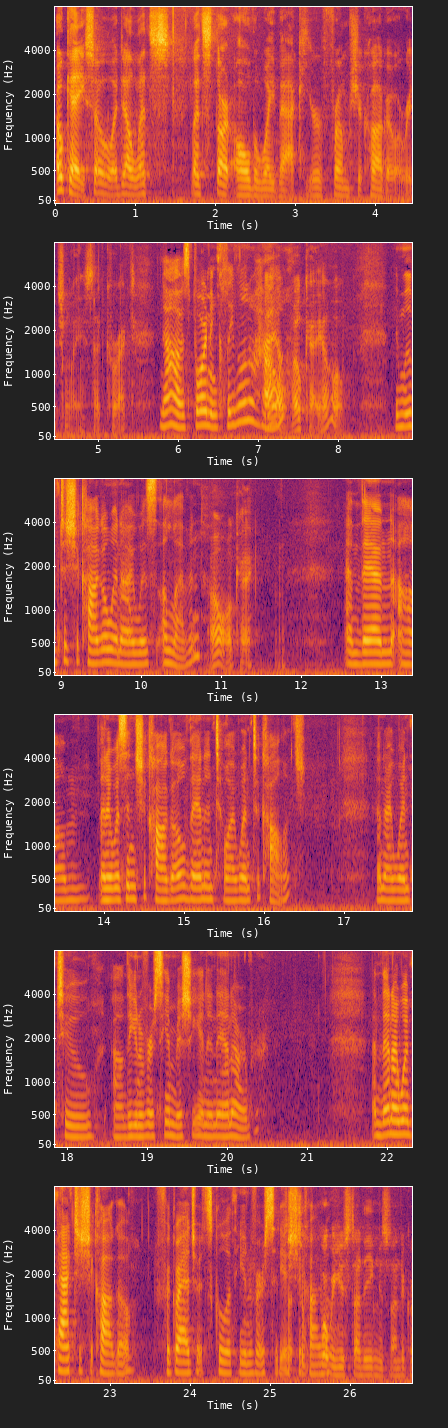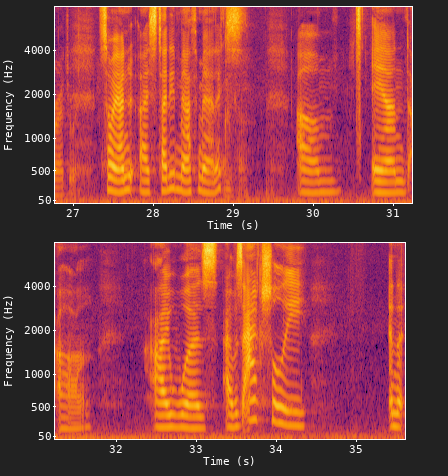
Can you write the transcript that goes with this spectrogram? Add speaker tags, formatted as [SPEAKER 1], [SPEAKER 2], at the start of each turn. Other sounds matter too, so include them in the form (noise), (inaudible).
[SPEAKER 1] Okay, so Adele, let's let's start all the way back. You're from Chicago originally, is that correct?
[SPEAKER 2] No, I was born in Cleveland, Ohio.
[SPEAKER 1] Oh, okay. Oh,
[SPEAKER 2] We moved to Chicago when I was 11,
[SPEAKER 1] oh, okay.
[SPEAKER 2] and then um, and I was in Chicago then until I went to college, and I went to uh, the University of Michigan in Ann Arbor, and then I went back to Chicago for graduate school at the University of
[SPEAKER 1] So- so
[SPEAKER 2] Chicago.
[SPEAKER 1] what were you studying as an undergraduate?
[SPEAKER 2] So I, I studied mathematics,
[SPEAKER 1] Okay.
[SPEAKER 2] Um, and uh, I was I was actually, and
